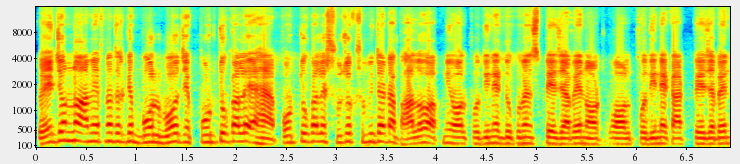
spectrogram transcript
তো এই জন্য আমি আপনাদেরকে বলব যে পর্তুগালে হ্যাঁ পর্তুগালের সুযোগ সুবিধাটা ভালো। আপনি অল্প দিনে ডকুমেন্টস পেয়ে যাবেন অল্প- দিনে কার্ড পেয়ে যাবেন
